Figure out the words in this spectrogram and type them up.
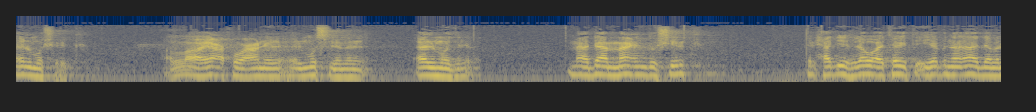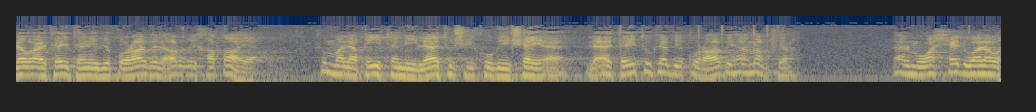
المشرك. الله يعفو عن المسلم المذنب. ما دام ما عنده شرك في الحديث لو أتيت يا ابن آدم لو أتيتني بقراب الأرض خطايا ثم لقيتني لا تشرك بي شيئا لأتيتك بقرابها مغفرة. الموحد ولو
